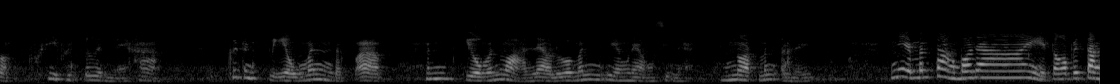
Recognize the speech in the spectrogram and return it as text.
ก่อนที่เพิ่นเอิญไหมค่ะ คือจังเกลียวมันแบบว่ามันเกลียวมันหวานแล้วหรือว่ามันเอียงแล้วสิแม่น็อตมันอันไหนเนี่ยมันตั้งบ่ได้ต้องเอาไปตั้ง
